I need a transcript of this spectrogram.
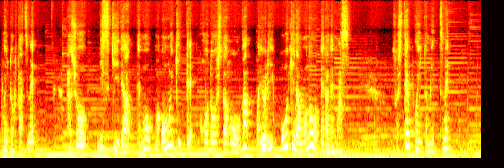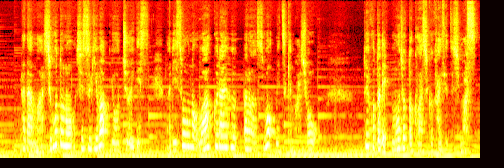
ポイント2つ目。多少リスキーであっても、まあ、思い切って行動した方が、まあ、より大きなものを得られます。そしてポイント3つ目。ただまあ仕事のしすぎは要注意です。理想のワークライフバランスを見つけましょう。ということで、もうちょっと詳しく解説します。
